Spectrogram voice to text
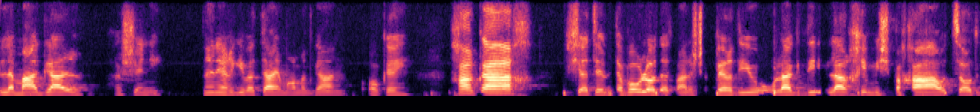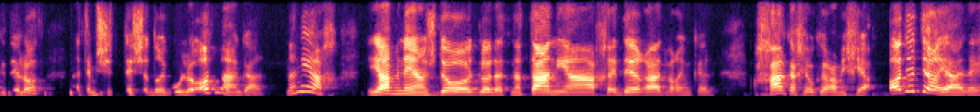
למעגל השני. נניח גבעתיים, רמת גן, אוקיי? אחר כך, שאתם תבואו, לא יודעת מה, לשפר דיור, להגדיל, להרחיב משפחה, הוצאות גדלות, אתם תשדרגו לעוד מעגל. נניח, יבנה, אשדוד, לא יודעת, נתניה, חדרה, דברים כאלה. אחר כך יוקר המחיה עוד יותר יעלה,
